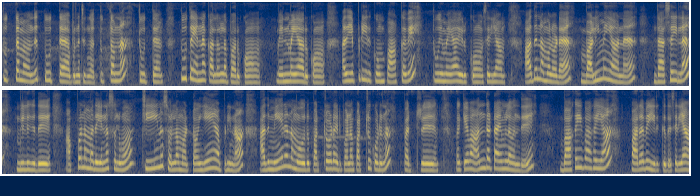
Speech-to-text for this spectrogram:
துத்தமை வந்து தூத்த அப்படின்னு வச்சுக்கோங்க. துத்தம்னா தூத்த. தூத்த என்ன கலரில் இருக்கும்? வெண்மையாக இருக்கும். அது எப்படி இருக்கும்? பார்க்கவே தூய்மையாக இருக்கும். சரியா? அது நம்மளோட வலிமையான தசையில் விழுகுது. அப்போ நம்ம அதை என்ன சொல்லுவோம்? சீன்னு சொல்ல மாட்டோம். ஏன் அப்படின்னா அது மேலே நம்ம ஒரு பற்றோடு இருப்போம். நான் பற்று கொடுனா பற்று. ஓகேவா அந்த டைமில் வந்து வகை வகையாக பறவை இருக்குது. சரியா?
